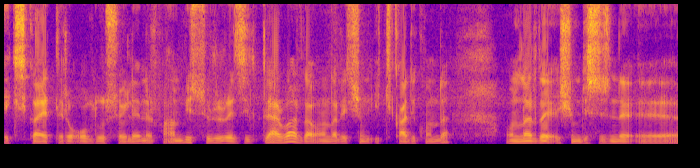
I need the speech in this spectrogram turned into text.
eksik ayetleri olduğu söylenir falan bir sürü rezillikler var da onlar için itikadi konuda. Onları da şimdi sizinle e,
